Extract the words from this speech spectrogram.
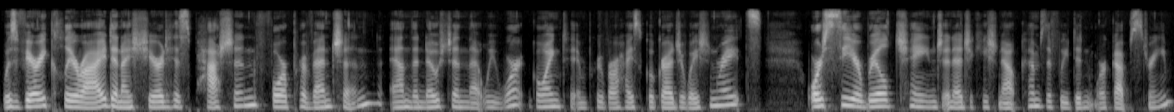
was very clear eyed. And I shared his passion for prevention and the notion that we weren't going to improve our high school graduation rates or see a real change in education outcomes if we didn't work upstream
